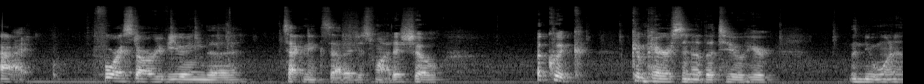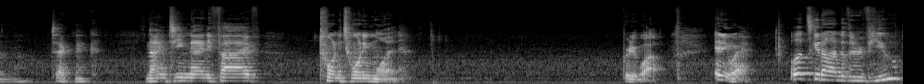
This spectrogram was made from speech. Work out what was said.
Alright, before I start reviewing the Technic set, I just wanted to show a quick comparison of the two here. The new one and the Technic. 1995, 2021. Pretty wild. Anyway, let's get on to the review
